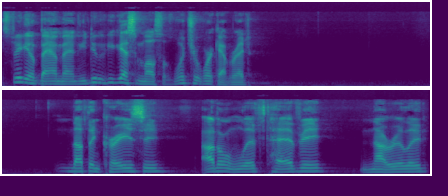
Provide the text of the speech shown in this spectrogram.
speaking of Bam Bam, you do you got some muscles. What's your workout regimen? Nothing crazy. I don't lift heavy, not really.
